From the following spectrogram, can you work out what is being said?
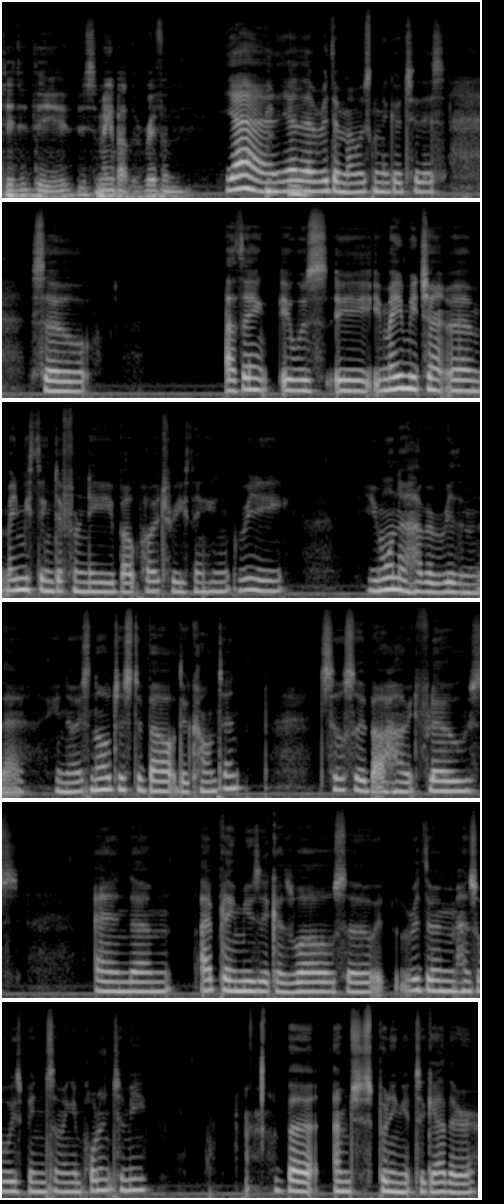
Did the something about the rhythm? Yeah, yeah, the rhythm. I was gonna go to this, so I think it was it, it made me cha- uh, made me think differently about poetry. Thinking really, you want to have a rhythm there. You know, it's not just about the content; it's also about how it flows. And um, I play music as well, so it, rhythm has always been something important to me. But I'm just putting it together,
